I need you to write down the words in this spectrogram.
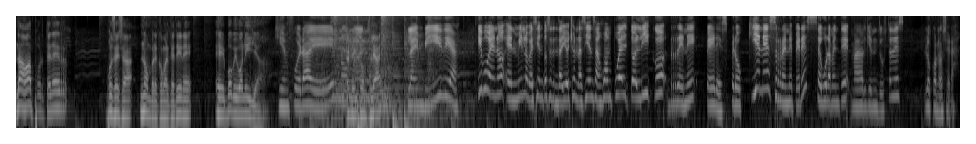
Nada más por tener, pues ese nombre como el que tiene el Bobby Bonilla. ¿Quién fuera él? No manches. cumpleaños. La envidia. Y bueno, en 1978 nací en San Juan, Puerto Rico, René Pérez. Pero ¿quién es René Pérez? Seguramente alguien de ustedes lo conocerá.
